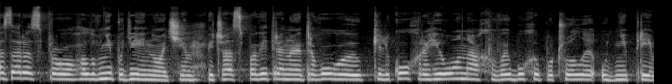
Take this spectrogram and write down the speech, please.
А зараз про головні події ночі. Під час повітряної тривоги у кількох регіонах вибухи почули у Дніпрі.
